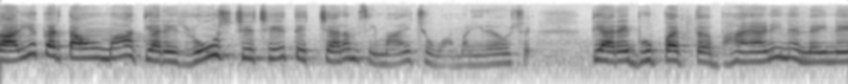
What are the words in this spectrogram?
કાર્યકર્તાઓમાં અત્યારે રોષ જે છે તે ચરમસીમાએ જોવા મળી રહ્યો છે. ત્યારે ભૂપત ભાયાણીને લઈને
